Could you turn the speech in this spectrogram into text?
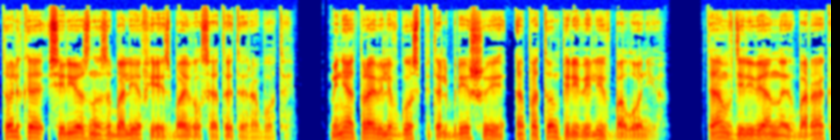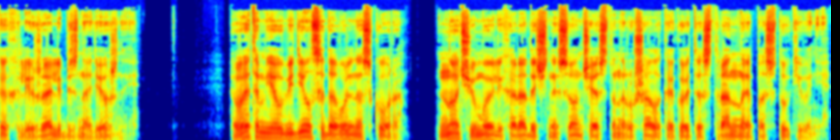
Только серьезно заболев, я избавился от этой работы. Меня отправили в госпиталь Брешии, а потом перевели в Болонью. Там в деревянных бараках лежали безнадежные. В этом я убедился довольно скоро. Ночью мой лихорадочный сон часто нарушало какое-то странное постукивание.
